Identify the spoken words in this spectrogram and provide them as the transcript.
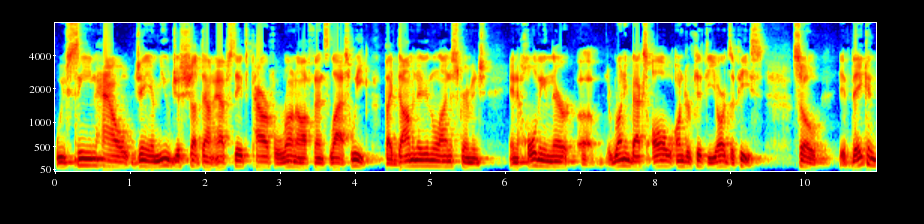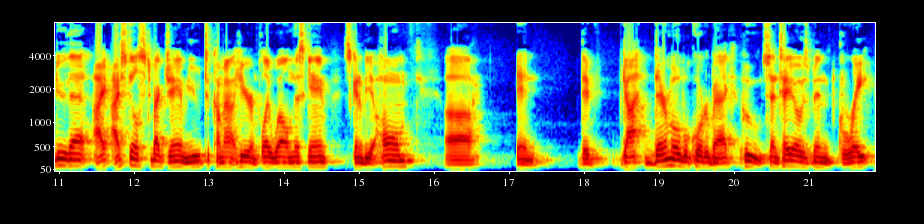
we've seen how JMU just shut down App State's powerful run offense last week by dominating the line of scrimmage and holding their uh, running backs all under 50 yards apiece. So if they can do that, I, I, still expect JMU to come out here and play well in this game. It's going to be at home, uh, and they've got their mobile quarterback, who Centeio has been great,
